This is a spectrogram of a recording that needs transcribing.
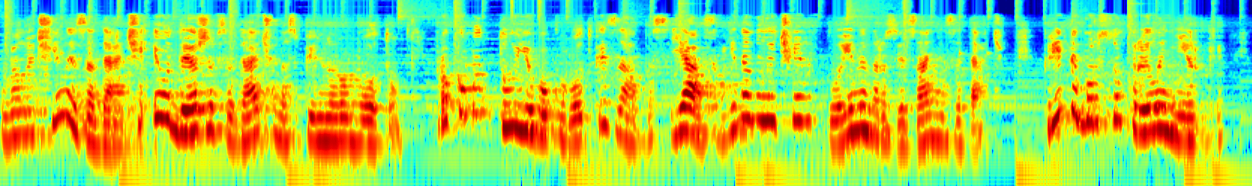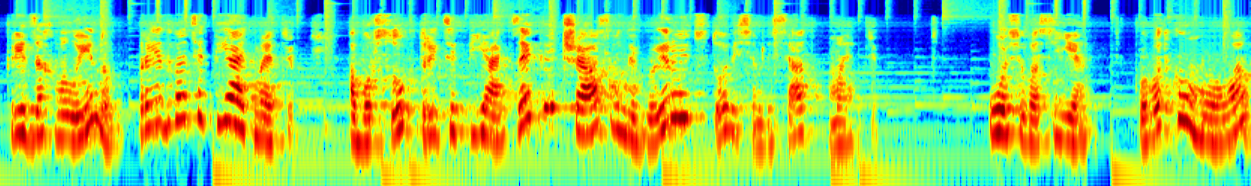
величини задачі і одержав задачу на спільну роботу. Прокоментуй його короткий запис, як зміна величин вплине на розв'язання задач. Кріт і борсук крили нірки. Кріт за хвилину риє 25 метрів, а борсук 35, за який час вони вирують 180 метрів. Ось у вас є коротка умова.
